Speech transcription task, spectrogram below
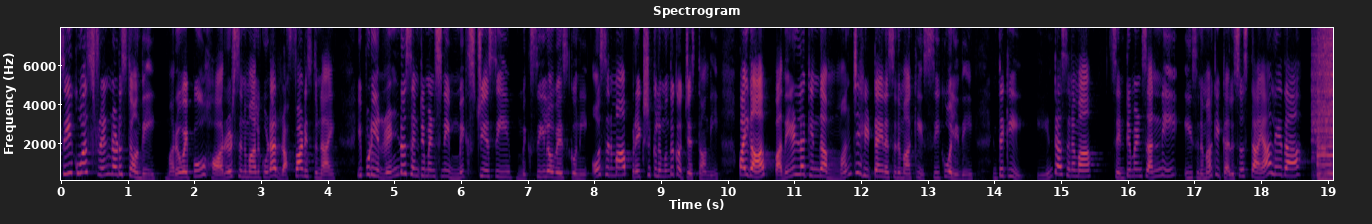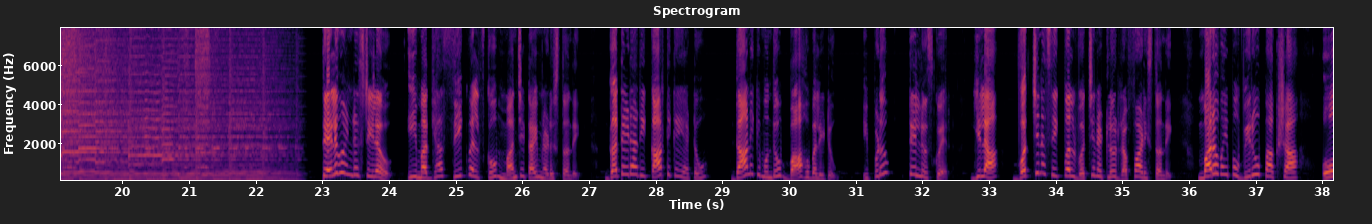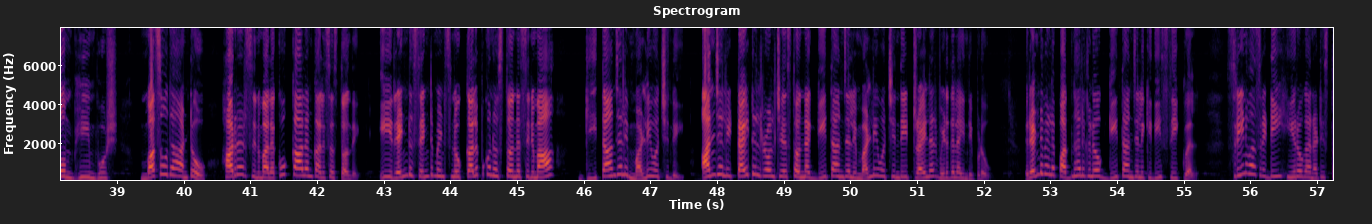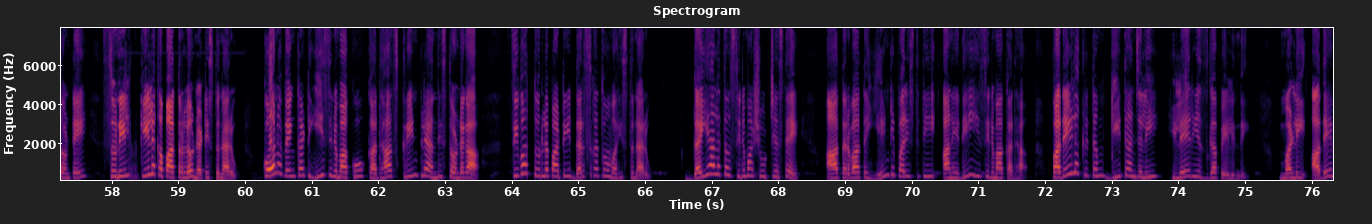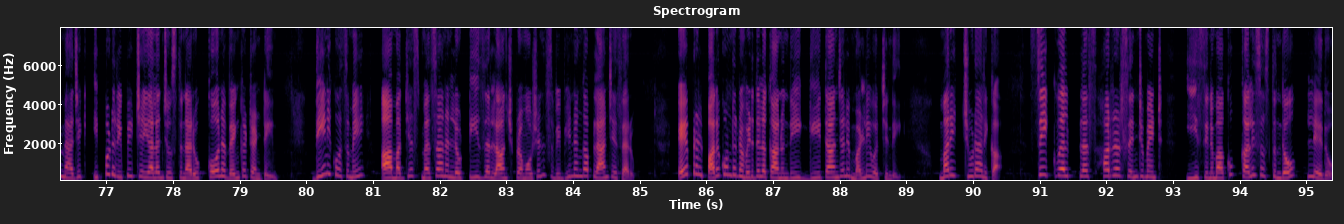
Sequels trend నడుస్తోంది. మరోవైపు horror సినిమాలు కూడా రఫాడిస్తున్నాయి ఇప్పుడు ఈ రెండు సెంటిమెంట్స్ని మిక్స్ చేసి మిక్సీలో వేసుకొని ఓ సినిమా ప్రేక్షకుల ముందుకు వచ్చేస్తోంది. పైగా పదేళ్ళ కింద మంచి హిట్ అయిన సినిమాకి సీక్వెల్ ఇది. ఇంతకీ ఏంటా సినిమా? సెంటిమెంట్స్ అన్నీ ఈ సినిమాకి కలిసొస్తాయా లేదా? తెలుగు ఇండస్ట్రీలో ఈ మధ్య సీక్వెల్స్కు మంచి టైం నడుస్తోంది. గతేడాది కార్తికేయ టూ దానికి ముందు బాహుబలి టూ ఇప్పుడు టిల్లు స్క్వేర్. ఇలా వచ్చిన సీక్వెల్ వచ్చినట్లు రఫ్ఫాడిస్తోంది. మరోవైపు విరూపాక్ష ఓం భీం భూష్ మసూదా అంటూ హర్రర్ సినిమాలకు కాలం కలిసొస్తోంది. ఈ రెండు సెంటిమెంట్స్ను కలుపుకునొస్తోన్న కలుపుకొనొస్తోన్న సినిమా గీతాంజలి మళ్ళీ వచ్చింది. అంజలి టైటిల్ రోల్ చేస్తోన్న గీతాంజలి మళ్ళీ వచ్చింది ట్రైలర్ విడుదలైందిప్పుడు రెండు వేల పద్నాలుగులో గీతాంజలికిది సీక్వెల్. శ్రీనివాసరెడ్డి హీరోగా నటిస్తోంటే సునీల్ కీలక పాత్రలో నటిస్తున్నారు. కోన వెంకట్ ఈ సినిమాకు కథ స్క్రీన్ ప్లే అందిస్తోండగా శివ తుర్లపాటి దర్శకత్వం వహిస్తున్నారు. దయ్యాలతో సినిమా షూట్ చేస్తే ఆ తర్వాత ఏంటి పరిస్థితి అనేది ఈ సినిమా కథ. పదేళ్ళ క్రితం గీతాంజలి హిలేరియస్గా పేలింది. మళ్ళీ అదే మ్యాజిక్ ఇప్పుడు రిపీట్ చేయాలని చూస్తున్నారు కోన వెంకట్ అంటే దీనికోసమే ఆ మధ్య శ్మశానంలో టీజర్ లాంచ్ ప్రమోషన్స్ విభిన్నంగా ప్లాన్ చేశారు. ఏప్రిల్ పదకొండున విడుదల కానుంది గీతాంజలి మళ్ళీ వచ్చింది. మరి చూడాలిక సీక్వెల్ ప్లస్ హర్రర్ సెంటిమెంట్ ఈ సినిమాకు కలిసొస్తుందో లేదో.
